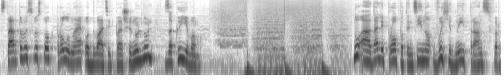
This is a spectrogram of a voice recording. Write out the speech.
Стартовий свисток пролунає о 21.00 за Києвом. Ну а далі про потенційно вихідний трансфер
